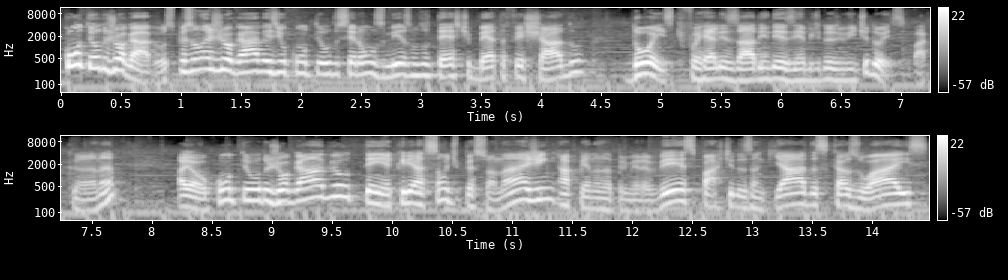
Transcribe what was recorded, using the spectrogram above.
Conteúdo jogável. Os personagens jogáveis e o conteúdo serão os mesmos do teste beta fechado 2, que foi realizado em dezembro de 2022. Bacana. Aí, ó, o conteúdo jogável tem a criação de personagem apenas na primeira vez, partidas ranqueadas, casuais,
